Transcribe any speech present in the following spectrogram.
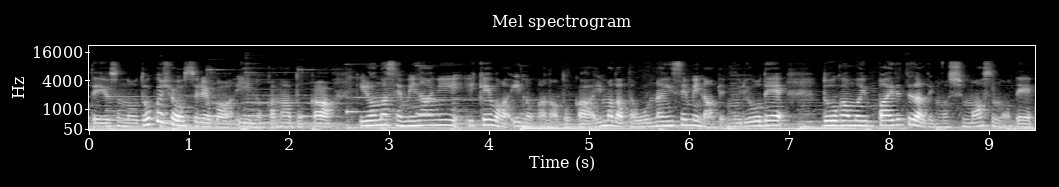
ていうその読書をすればいいのかなとかいろんなセミナーに行けばいいのかなとか今だったらオンラインセミナーで無料で動画もいっぱい出てたりもしますので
